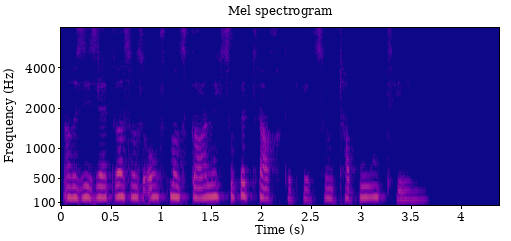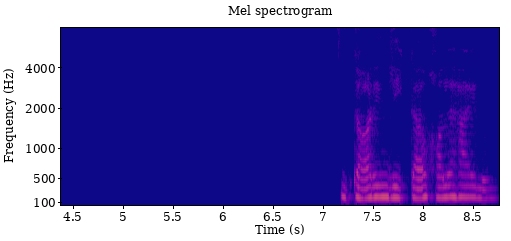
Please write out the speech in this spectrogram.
Aber es ist etwas, was oftmals gar nicht so betrachtet wird, so ein Tabuthema. Und darin liegt auch alle Heilung.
